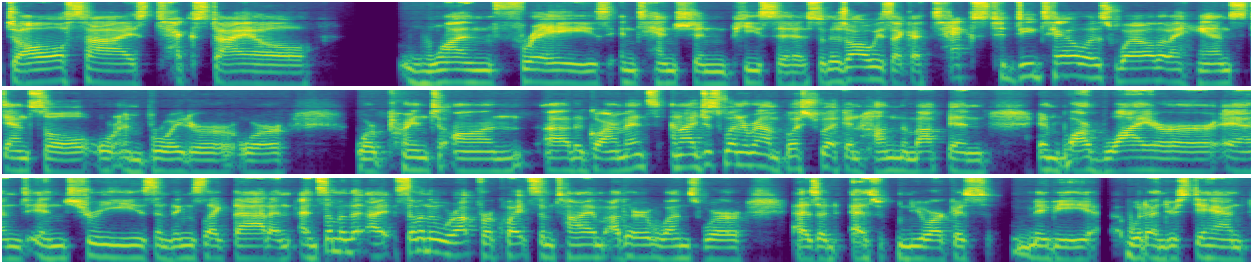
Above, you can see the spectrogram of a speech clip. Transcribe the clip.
doll size textile one phrase intention pieces. So there's always like a text detail as well that I hand stencil or embroider or or print on uh, the garments. And I just went around Bushwick and hung them up in in barbed wire and in trees and things like that. And and some of the some of them were up for quite some time. Other ones were, as a, as New Yorkers maybe would understand,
